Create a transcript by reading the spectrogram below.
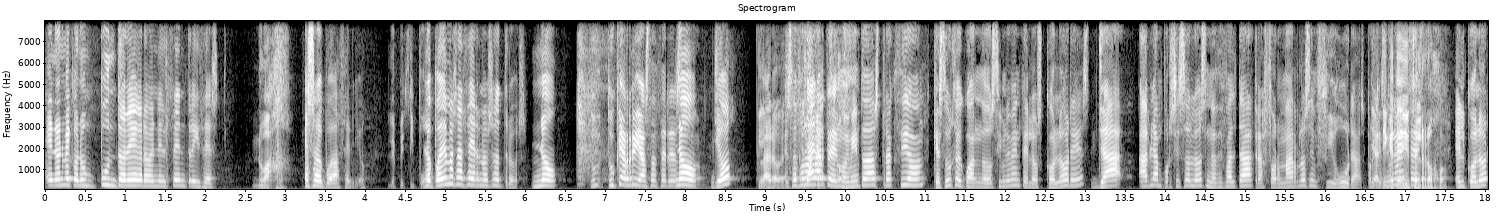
enorme con un punto negro en el centro y dices, Noir. eso lo puedo hacer yo. Le petit pois. ¿Lo podemos hacer nosotros? No. ¿Tú, tú querrías hacer eso? No. ¿Yo? Claro. Eso forma Claro. parte del movimiento de abstracción que surge cuando simplemente los colores ya hablan por sí solos y no hace falta transformarlos en figuras. Porque a ti qué te dice el rojo? El color,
